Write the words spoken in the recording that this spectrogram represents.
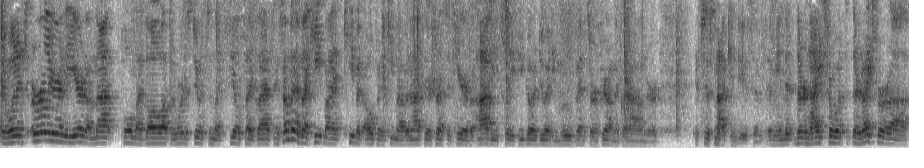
And when it's earlier in the year and I'm not pulling my bow up and we're just doing some like field side glassing, sometimes I keep my keep it open and keep my binoculars rested here. But obviously, if you go to do any movements or if you're on the ground or it's just not conducive. I mean, they're, they're nice for what they're nice for uh,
